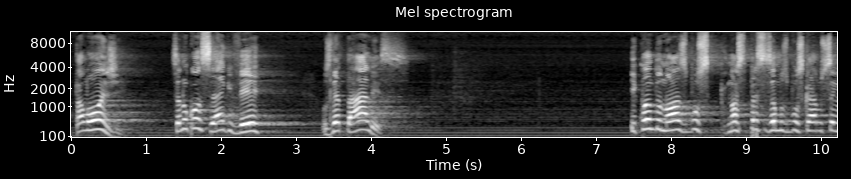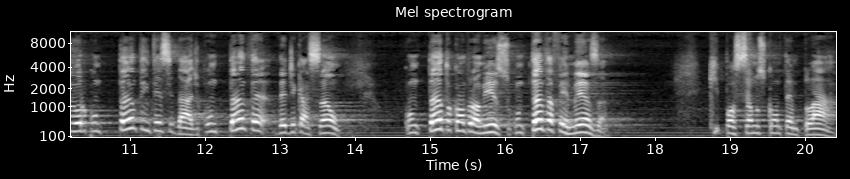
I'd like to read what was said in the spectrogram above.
Está longe. Você não consegue ver os detalhes. E quando nós, nós precisamos buscar o Senhor com tanta intensidade, com tanta dedicação, com tanto compromisso, com tanta firmeza, que possamos contemplar,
